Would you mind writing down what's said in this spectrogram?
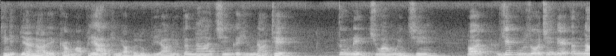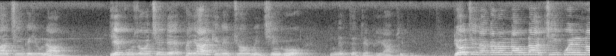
ဒီနေ့ပြန်လာတဲ့အခါမှာဘုရားခင်ကဘလို့ဘုရားလဲတနာချင်းဂယုဏတဲ့သူ့နဲ့ကျွမ်းဝင်ခြင်း ဟောရစ်ပူဇော်ခြင်းတဲ့တနာချင်းဂယုဏရစ်ပူဇော်ခြင်းတဲ့ဘုရားခင်နဲ့ကျွမ်းဝင်ခြင်းကိုနှစ်သက်တဲ့ဘုရားဖြစ်တယ်ပြောချင်တာကတော့နောင်တကြည်ကွယ်တဲ့နှ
